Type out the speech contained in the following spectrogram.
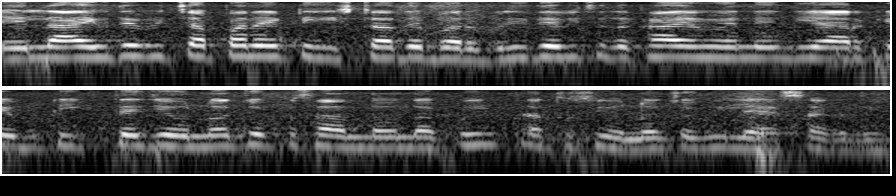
ਇਹ ਲਾਈਵ ਦੇ ਵਿੱਚ ਆਪਾਂ ਨੇ ਟੀਸਟਾ ਤੇ ਬਰਬਰੀ ਦੇ ਵਿੱਚ ਦਿਖਾਏ ਹੋਏ ਨੇ ਜੀ ਆਰ ਕੇ ਬੁਟੀਕ ਤੇ। ਜੇ ਉਹਨਾਂ ਚੋਂ ਪਸੰਦ ਆਉਂਦਾ ਕੋਈ, ਤਾਂ ਤੁਸੀਂ ਉਹਨਾਂ ਚੋਂ ਵੀ ਲੈ ਸਕਦੇ ਹੋ।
